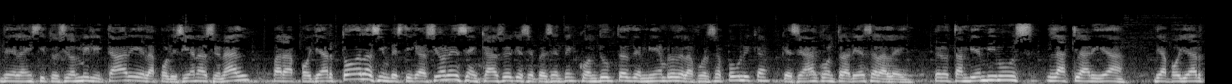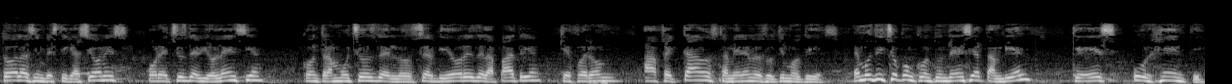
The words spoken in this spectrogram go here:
de la institución militar y de la Policía Nacional para apoyar todas las investigaciones en caso de que se presenten conductas de miembros de la fuerza pública que sean contrarias a la ley. Pero también vimos la claridad de apoyar todas las investigaciones por hechos de violencia contra muchos de los servidores de la patria que fueron afectados también en los últimos días. Hemos dicho con contundencia también que es urgente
